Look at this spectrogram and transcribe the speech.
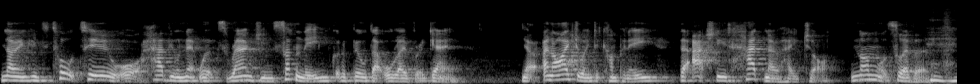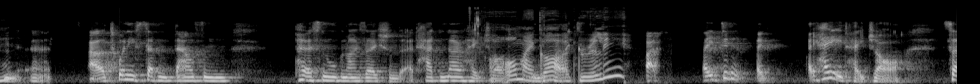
knowing who to talk to or have your networks around you, and suddenly you've got to build that all over again. Yeah, and I joined a company that actually had had no HR, none whatsoever. Mm-hmm. Uh, twenty-seven thousand person organisation that had had no HR. Oh my god, really? But they didn't. I, they hated HR, so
